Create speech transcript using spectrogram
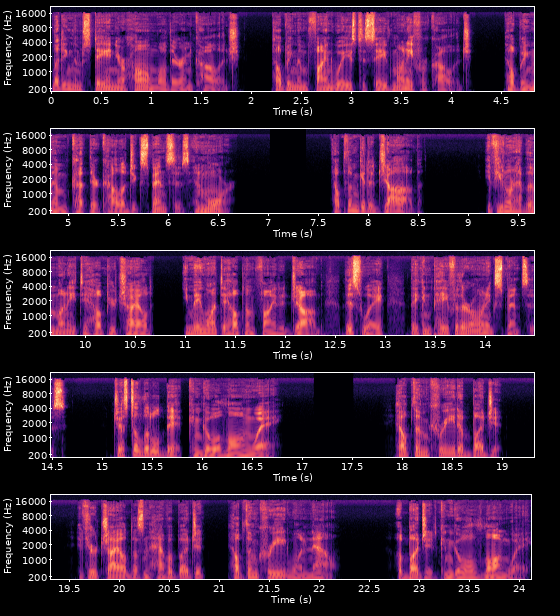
letting them stay in your home while they're in college, helping them find ways to save money for college, helping them cut their college expenses, and more. Help them get a job. If you don't have the money to help your child, you may want to help them find a job. This way, they can pay for their own expenses. Just a little bit can go a long way. Help them create a budget. If your child doesn't have a budget, help them create one now. A budget can go a long way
